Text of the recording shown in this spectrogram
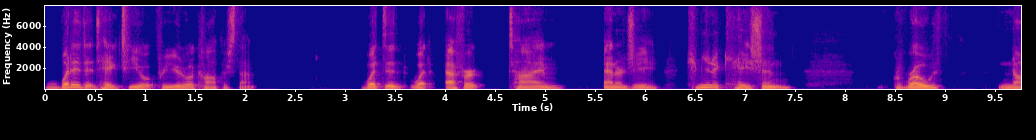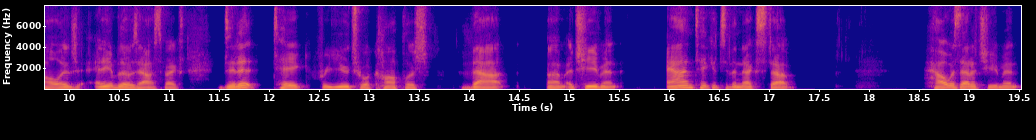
what did it take to you for you to accomplish them? What did what effort, time, energy, communication, growth, knowledge, any of those aspects, did it take for you to accomplish that um, achievement and take it to the next step? How is that achievement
